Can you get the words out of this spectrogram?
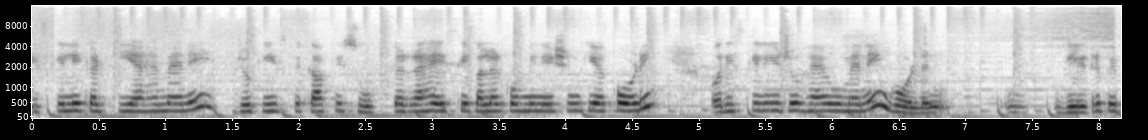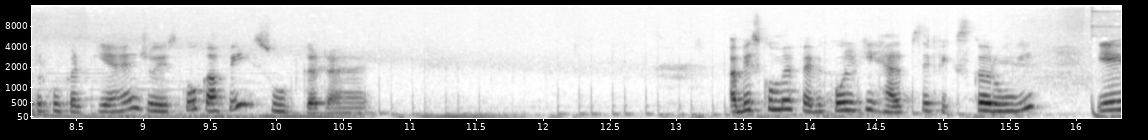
इसके लिए कट किया है मैंने, जो कि इस पर काफ़ी सूट कर रहा है इसके कलर कॉम्बिनेशन के अकॉर्डिंग और इसके लिए जो है वो मैंने गोल्डन ग्लिटर पेपर को कट किया है, जो इसको काफ़ी सूट कर रहा है। अब इसको मैं फेविकोल की हेल्प से फिक्स करूँगी। ये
